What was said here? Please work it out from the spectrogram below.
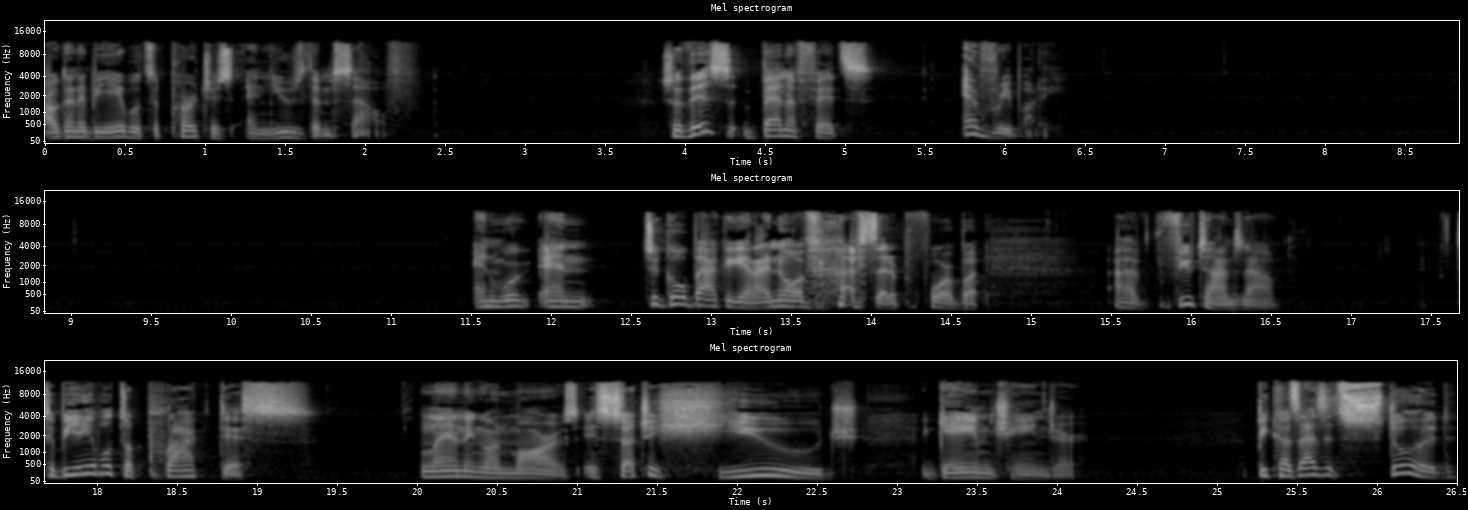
are going to be able to purchase and use themselves. So this benefits everybody. And we're and to go back again, I know I've, I've said it before, but uh, a few times now. To be able to practice landing on Mars is such a huge game changer. Because as it stood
